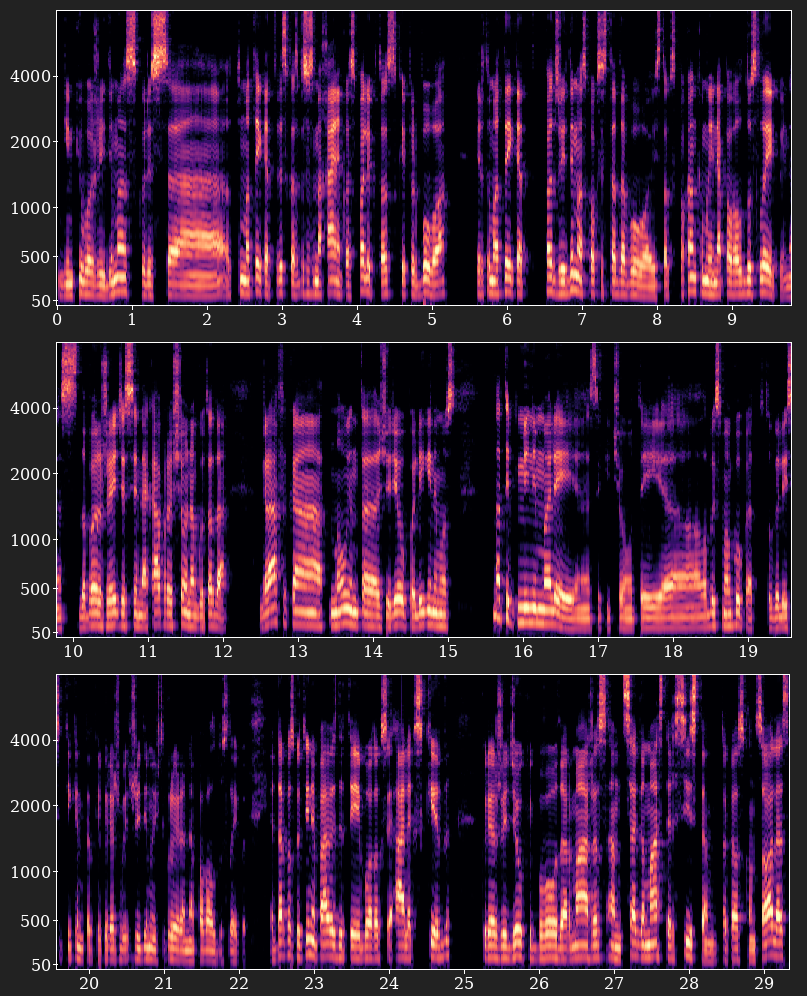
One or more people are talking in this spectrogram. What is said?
GameCube žaidimas, kuris uh, tu matai, kad viskas, visos mechanikos paliktos kaip ir buvo. Ir tu matai, kad pats žaidimas, koks jis tada buvo, jis toks pakankamai nepavaldus laikui, nes dabar žaidžiasi ne ką prašiau negu tada. Grafika atnaujinta, žiūrėjau palyginimus, na taip minimaliai, sakyčiau. Tai labai smagu, kad tu gali įsitikinti, kad kai kurie žaidimai iš tikrųjų yra nepavaldus laikui. Ir dar paskutinį pavyzdį tai buvo toks Alex Kidd, uh, kurią žaidžiau, kai buvau dar mažas, ant Sega Master System, tokios konsolės,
